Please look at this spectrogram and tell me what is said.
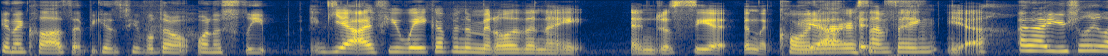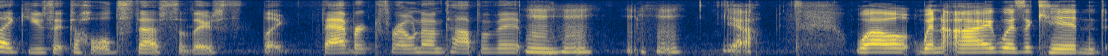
in a closet because people don't want to sleep Yeah, if you wake up in the middle of the night and just see it in the corner Yeah, or something, yeah. And I usually like use it to hold stuff, so there's like fabric thrown on top of it. Mm-hmm, mm-hmm, yeah. Well, when I was a kid,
